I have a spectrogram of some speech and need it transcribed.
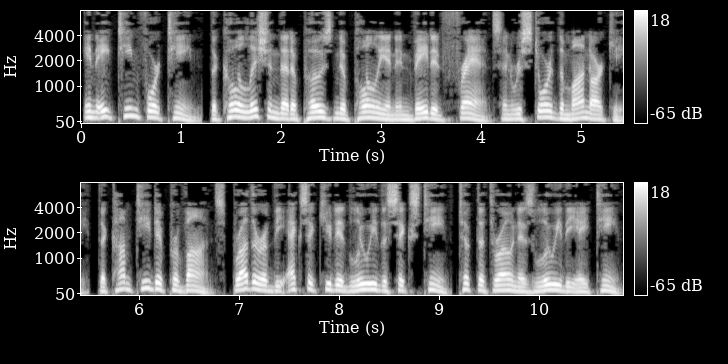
In 1814, the coalition that opposed Napoleon invaded France and restored the monarchy. The Comte de Provence, brother of the executed Louis XVI, took the throne as Louis XVIII.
